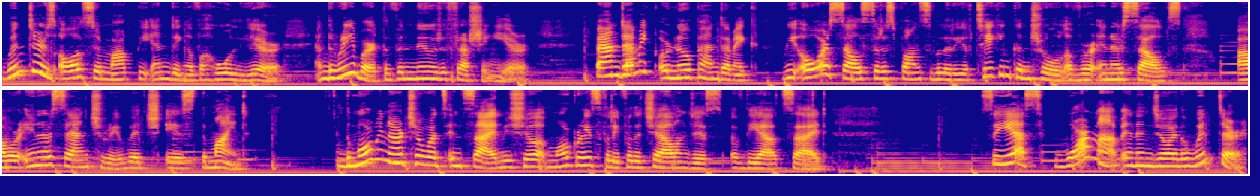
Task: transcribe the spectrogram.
Winters also mark the ending of a whole year and the rebirth of a new, refreshing year. Pandemic or no pandemic, we owe ourselves the responsibility of taking control of our inner selves, our inner sanctuary, which is the mind. The more we nurture what's inside, we show up more gracefully for the challenges of the outside. So, yes, warm up and enjoy the winter.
